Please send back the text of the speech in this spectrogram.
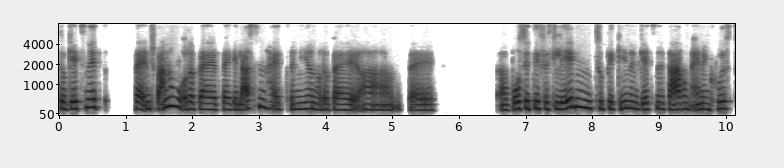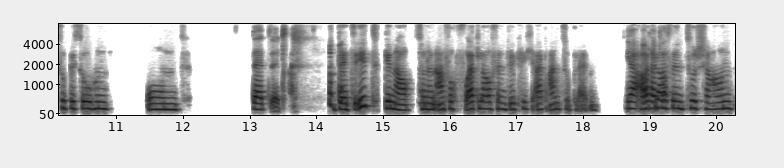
da geht's nicht bei Entspannung oder bei, bei Gelassenheit trainieren oder bei, äh, bei äh, positives Leben zu beginnen, geht's nicht darum, einen Kurs zu besuchen und that's it. That's it, genau, sondern einfach fortlaufend wirklich auch dran zu bleiben. Ja, auch fortlaufend zu schauen.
